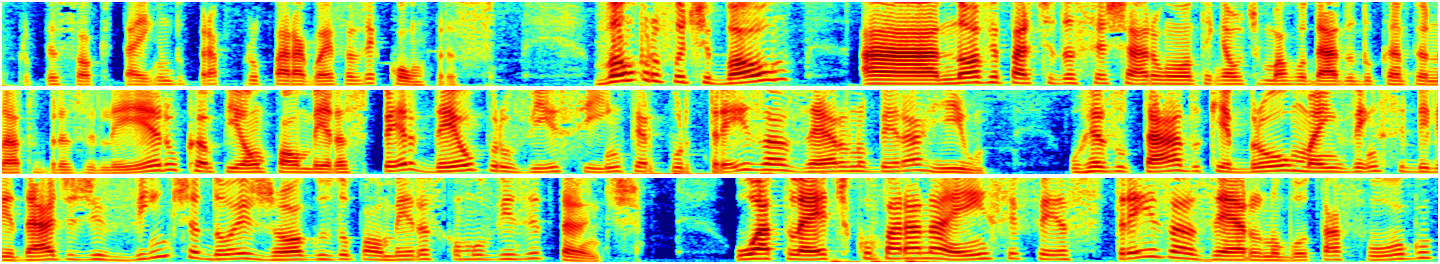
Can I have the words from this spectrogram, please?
para o pessoal que está indo para o Paraguai fazer compras. Vamos para o futebol? Ah, nove partidas fecharam ontem a última rodada do Campeonato Brasileiro. O campeão Palmeiras perdeu para o vice Inter por 3 a 0 no Beira Rio. O resultado quebrou uma invencibilidade de 22 jogos do Palmeiras como visitante. O Atlético Paranaense fez 3 a 0 no Botafogo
